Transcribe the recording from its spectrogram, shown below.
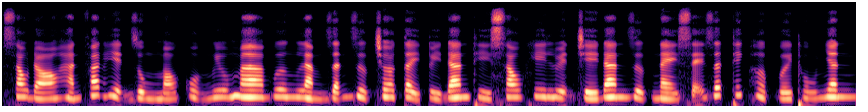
Sau đó hắn phát hiện dùng máu của Ngưu Ma Vương làm dẫn dược cho tẩy tủy đan thì sau khi luyện chế đan dược này sẽ rất thích hợp với thú nhân.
